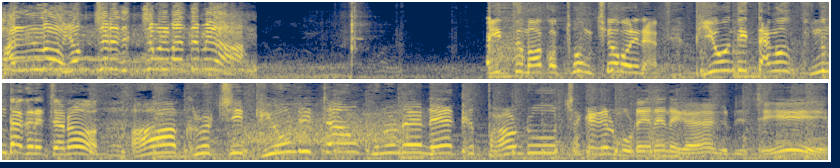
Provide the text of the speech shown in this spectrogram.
발로 역전의 득점을 만듭니다. 비트 맞고 통 튀어버리네. 비온 뒤 땅을 굽는다 그랬잖아. 아, 그렇지. 비온 뒤 땅을 굽는데 내가 그 바운드 착각을 못해네, 내가. 그렇지.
